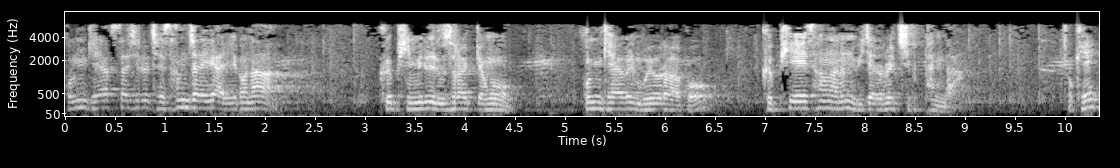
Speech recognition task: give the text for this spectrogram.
본계약사실을제3자에게알리거나그비밀을누설할경우본계약을무효로하고그피해에상하는위자료를지급한다 OK?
